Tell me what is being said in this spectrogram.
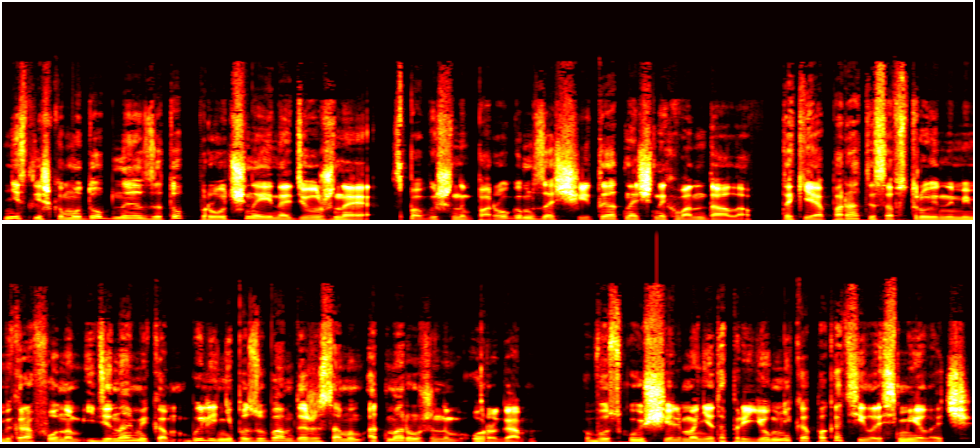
не слишком удобная, зато прочная и надежная, с повышенным порогом защиты от ночных вандалов. Такие аппараты со встроенными микрофоном и динамиком были не по зубам даже самым отмороженным оргам. В узкую щель монетоприемника покатилась мелочь.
